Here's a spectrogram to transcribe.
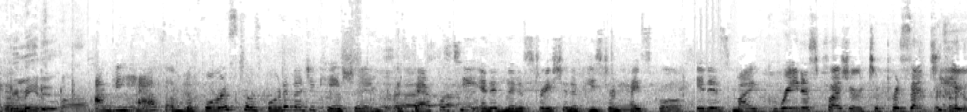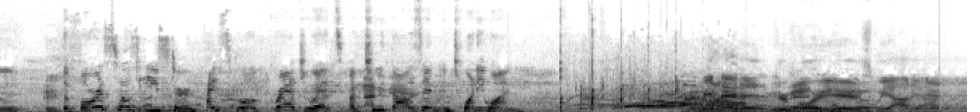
We made it. On behalf of the Forest Hills Board of Education, the faculty and administration of Eastern High School, it is my greatest pleasure to present to you the Forest Hills Eastern High School graduates of 2021. We made it through four years. We out of here.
